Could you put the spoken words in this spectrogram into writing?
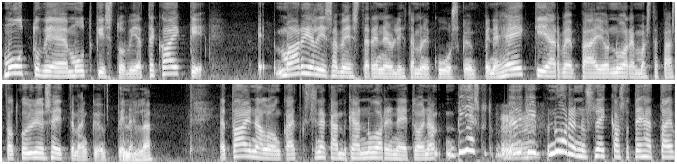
muuttuvia ja mutkistuvia? Te kaikki, Marja-Liisa Westerinen yli tämmöinen 60, Heikki Järvenpää ei ole nuoremmasta päästä, oletko yli 70? Kyllä. Ja Taina Lonka, etkä sinäkään mikään nuorin ei toina. Pitäisikö mm-hmm. nuorennusleikkausta tehdä tai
